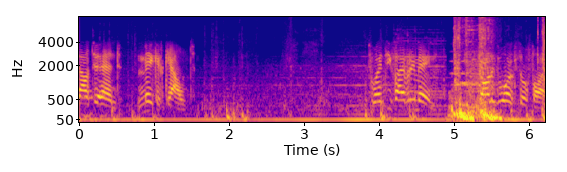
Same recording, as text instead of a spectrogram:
About to end. Make it count. 25 remain. Solid work so far.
